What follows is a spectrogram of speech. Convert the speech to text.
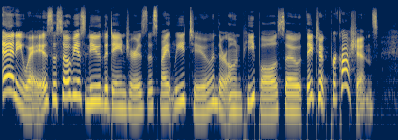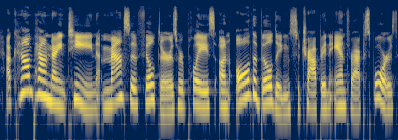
Anyways, the Soviets knew the dangers this might lead to in their own people, so they took precautions. At Compound 19, massive filters were placed on all the buildings to trap in anthrax spores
